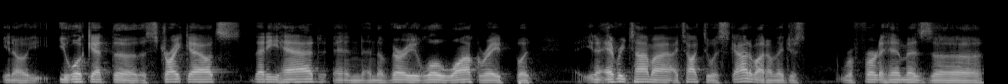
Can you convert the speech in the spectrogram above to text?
you know, you look at the the strikeouts that he had and and the very low walk rate, but you know, every time I, I talk to a scout about him, they just refer to him as uh,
